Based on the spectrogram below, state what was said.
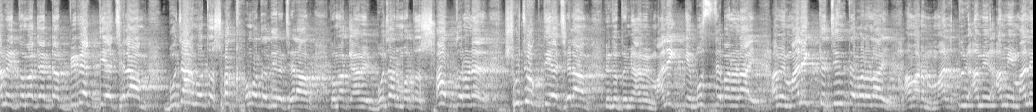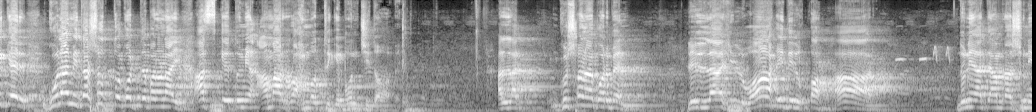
আমি তোমাকে একটা বিবেক দিয়েছিলাম, বোঝার মতো সক্ষমতা দিয়েছিলাম, তোমাকে আমি বোঝার মতো সব ধরনের সুযোগ দিয়েছিলাম, কিন্তু তুমি আমি মালিককে বুঝতে পারো নাই, আমি মালিককে চিনতে পারো নাই, আমার তুমি আমি আমি মালিকের গোলামি দাসত্ব করতে পারো নাই, আজকে তুমি আমার রহমত থেকে বঞ্চিত হবে। আল্লাহ ঘোষণা করবেন, লিল্লাহিল কহার। দুনিয়াতে আমরা শুনি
